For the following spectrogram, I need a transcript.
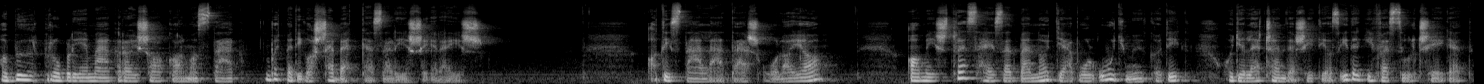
a bőr problémákra is alkalmazták, vagy pedig a sebek kezelésére is. A tisztánlátás olaja, ami stressz helyzetben nagyjából úgy működik, hogy lecsendesíti az idegi feszültséget,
